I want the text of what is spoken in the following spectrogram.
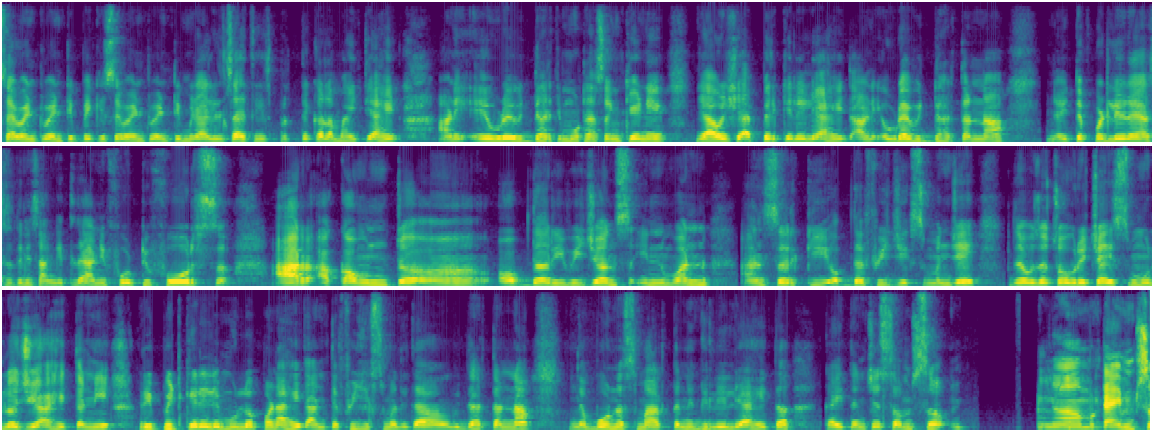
seven ट्वेंटीपैकी सेवन ट्वेंटी मिळालेच आहेत. हे प्रत्येकाला माहिती आहेत. आणि एवढे विद्यार्थी मोठ्या संख्येने यावर्षी अपेअर केलेले आहेत. आणि एवढ्या विद्यार्थ्यांना इथे पडलेलं आहे असं त्यांनी सांगितलं आहे आणि forty fours are account of the revisions in one answer key of the physics म्हणजे जवळजवळ चौवेचाळीस मुलं जी आहेत त्यांनी रिपीट केलेले मुलं पण आहेत आणि त्या फिजिक्समध्ये त्या विद्यार्थ्यांना बोनस मार्क त्यांनी दिलेले आहेत. काही त्यांचे सम्स टाईम्स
